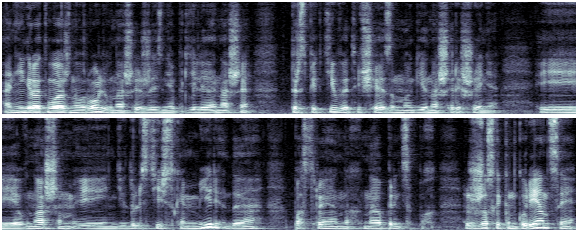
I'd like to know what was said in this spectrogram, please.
Они играют важную роль в нашей жизни, определяя наши перспективы, отвечая за многие наши решения. И в нашем индивидуалистическом мире, да, построенных на принципах жесткой конкуренции,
